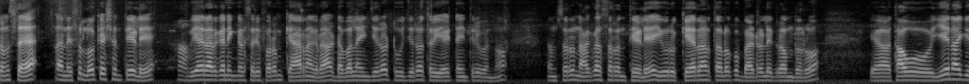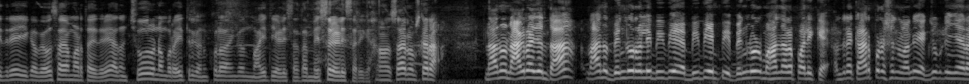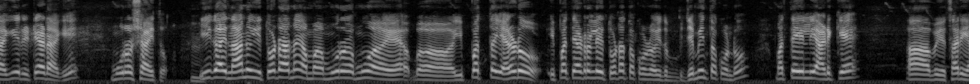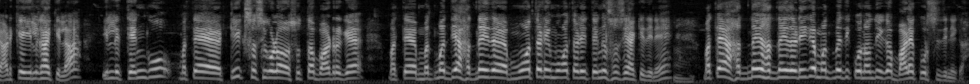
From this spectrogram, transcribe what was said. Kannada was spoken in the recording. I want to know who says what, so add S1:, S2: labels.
S1: ನಮಸ್ತೆ ನನ್ನ ಹೆಸರು ಲೋಕೇಶ್ ಅಂತೇಳಿ. V R organic nursery farm K R Nagar double nine zero two zero three eight nine three one ನಮ್ಮ ಸರ್ ನಾಗರಾಜ್ ಸರ್ ಅಂತೇಳಿ ಇವರು ಕೆ ಆರ್ ನಗರ ತಾಲೂಕು ಬ್ಯಾಡ್ರಳ್ಳಿ ಗ್ರಾಮದವರು. ತಾವು ಏನಾಗಿದ್ರಿ ಈಗ ವ್ಯವಸಾಯ ಮಾಡ್ತಾ ಇದ್ರಿ ಅದೊಂದು ಚೂರು ನಮ್ಮ ರೈತರಿಗೆ ಅನುಕೂಲ ಹಂಗೆ ಒಂದು ಮಾಹಿತಿ ಹೇಳಿ ಸರ್ ತಮ್ಮ ಹೆಸರು ಹೇಳಿ ಸರ್ ಈಗ.
S2: ಹಾಂ ಸರ್ ನಮಸ್ಕಾರ. ನಾನು ನಾಗರಾಜ್ ಅಂತ. ನಾನು ಬೆಂಗಳೂರಲ್ಲಿ B B B B M P Bengaluru Mahanagara Palike. ಅಂದರೆ ಕಾರ್ಪೊರೇಷನ್ ನಾನು ಎಕ್ಸಿಕ್ಯೂಟಿವ್ ಇಂಜಿನಿಯರ್ ಆಗಿ ರಿಟೈರ್ಡ್ ಆಗಿ ಮೂರು ವರ್ಷ ಆಯಿತು. ಈಗ ನಾನು ಈ ತೋಟನ ಮೂರು, ಮೂ ಇಪ್ಪತ್ತ ಎರಡು, ಇಪ್ಪತ್ತೆರಡರಲ್ಲಿ ತೋಟ ತಗೊಂಡು ಇದು ಜಮೀನು ತಗೊಂಡು ಮತ್ತು ಇಲ್ಲಿ ಅಡಿಕೆ ಸಾರಿ, ಅಡಿಕೆ ಇಲ್ಲಿಗೆ ಹಾಕಿಲ್ಲ. ಇಲ್ಲಿ ತೆಂಗು, ಮತ್ತು ಟೀಕ್ ಸಸಿಗಳು ಸುತ್ತ ಬಾರ್ಡ್ರಿಗೆ ಮತ್ತು ಮಧ್ಯ ಮಧ್ಯ ಹದಿನೈದು ಮೂವತ್ತಡಿ ಮೂವತ್ತಡಿ ತೆಂಗಿನ ಸಸಿ ಹಾಕಿದ್ದೀನಿ. ಮತ್ತೆ ಹದಿನೈದು ಹದಿನೈದು ಅಡಿಗೆ ಮಧ್ಯ ಮಧ್ಯಕ್ಕೆ ಒಂದೊಂದು ಈಗ ಬಾಳೆ ಕೂರಿಸಿದ್ದೀನಿ ಈಗ.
